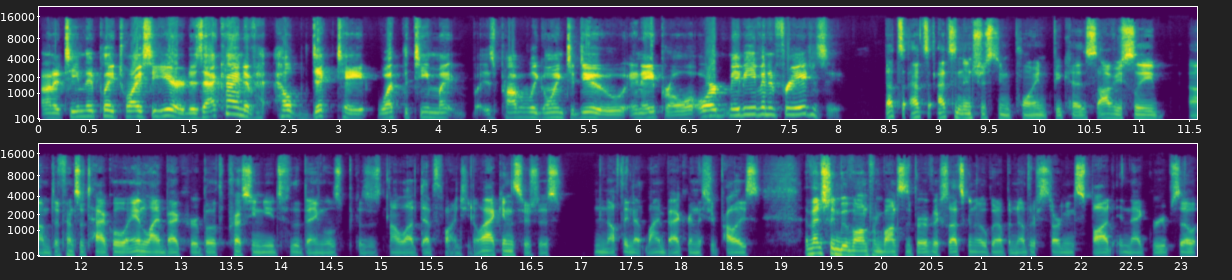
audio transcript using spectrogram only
on a team they play twice a year? Does that kind of help dictate what the team might is probably going to do in April or maybe even in free agency? That's that's that's an interesting point because obviously um, defensive tackle and linebacker are both pressing needs for the Bengals because there's not a lot of depth behind Geno Atkins. There's just nothing at linebacker, and they should probably eventually move on from Vontaze Burfict. So that's going to open up another starting spot in that group. So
